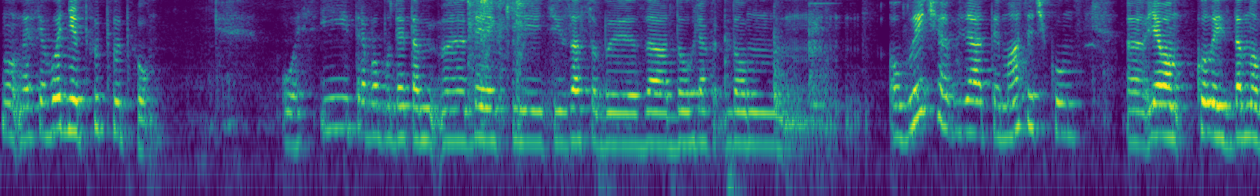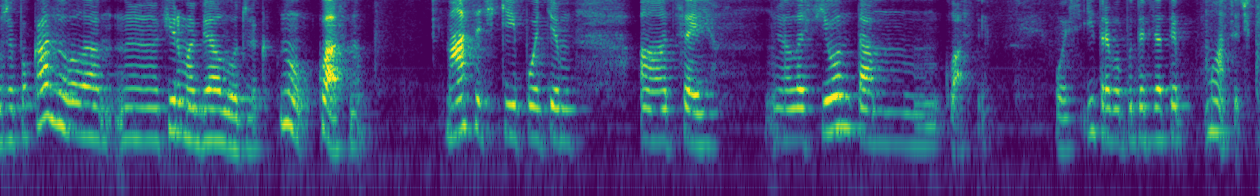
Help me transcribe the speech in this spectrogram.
ну, на сьогодні пу-пу-пу. Ось, і треба буде там е, деякі ці засоби за доглядом обличчя взяти, масочку. Е, Я вам колись давно вже показувала е, фірма Biologic. Ну, класно. Масочки, потім цей е, лосьйон там класний. Ось, і треба буде взяти масочку.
